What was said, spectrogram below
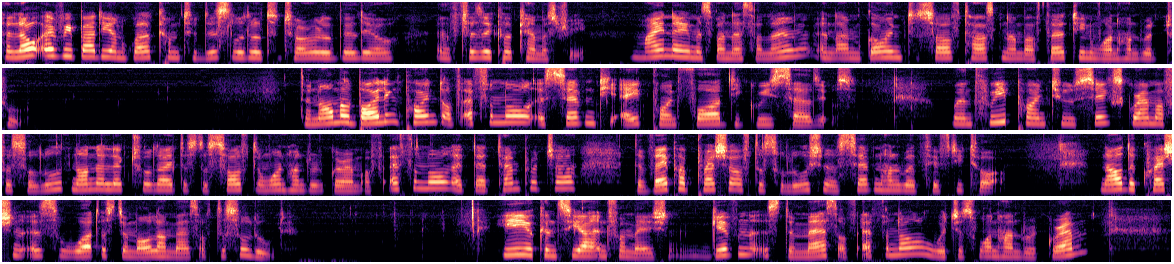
Hello everybody and welcome to this little tutorial video in physical chemistry. My name is Vanessa Lang and I'm going to solve task number 13102. The normal boiling point of ethanol is 78.4 degrees Celsius. When 3.26 gram of a solute non-electrolyte is dissolved in 100 gram of ethanol at that temperature, the vapor pressure of the solution is 750 torr. Now the question is what is the molar mass of the solute? Here you can see our information. Given is the mass of ethanol, which is 100 gram,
